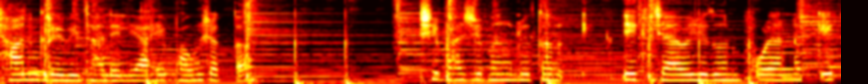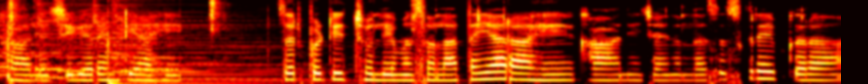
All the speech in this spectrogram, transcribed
छान ग्रेव्ही झालेली आहे पाहू शकता. अशी भाजी बनवली तर एक ज्याऐवजी दोन पोळ्या नक्की खाल्याची गॅरंटी आहे. चटपटीत छोले मसाला तयार आहे. खा आणि चॅनलला सबस्क्राईब करा.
